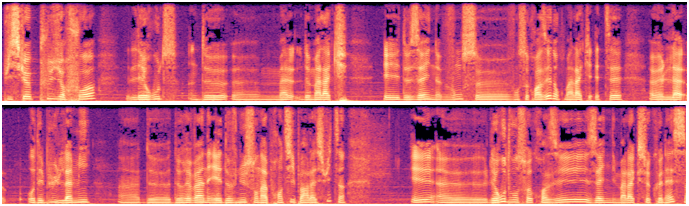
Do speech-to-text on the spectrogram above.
puisque plusieurs fois les routes euh, de Malak et de Zayn vont se, vont se croiser. Donc Malak était euh, au début l'ami euh, de, Revan et est devenu son apprenti par la suite. Et les routes vont se croiser, Zayn et Malak se connaissent.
